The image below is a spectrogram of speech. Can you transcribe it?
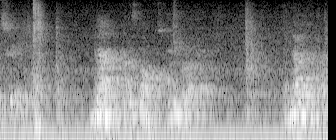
the scriptures, none of his bones will be broken, and none of them are.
